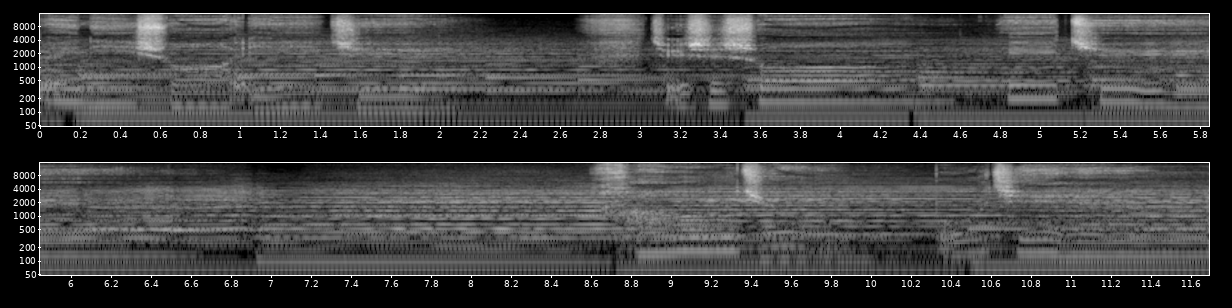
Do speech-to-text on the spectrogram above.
对你说一句，只是说一句，好久不见。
